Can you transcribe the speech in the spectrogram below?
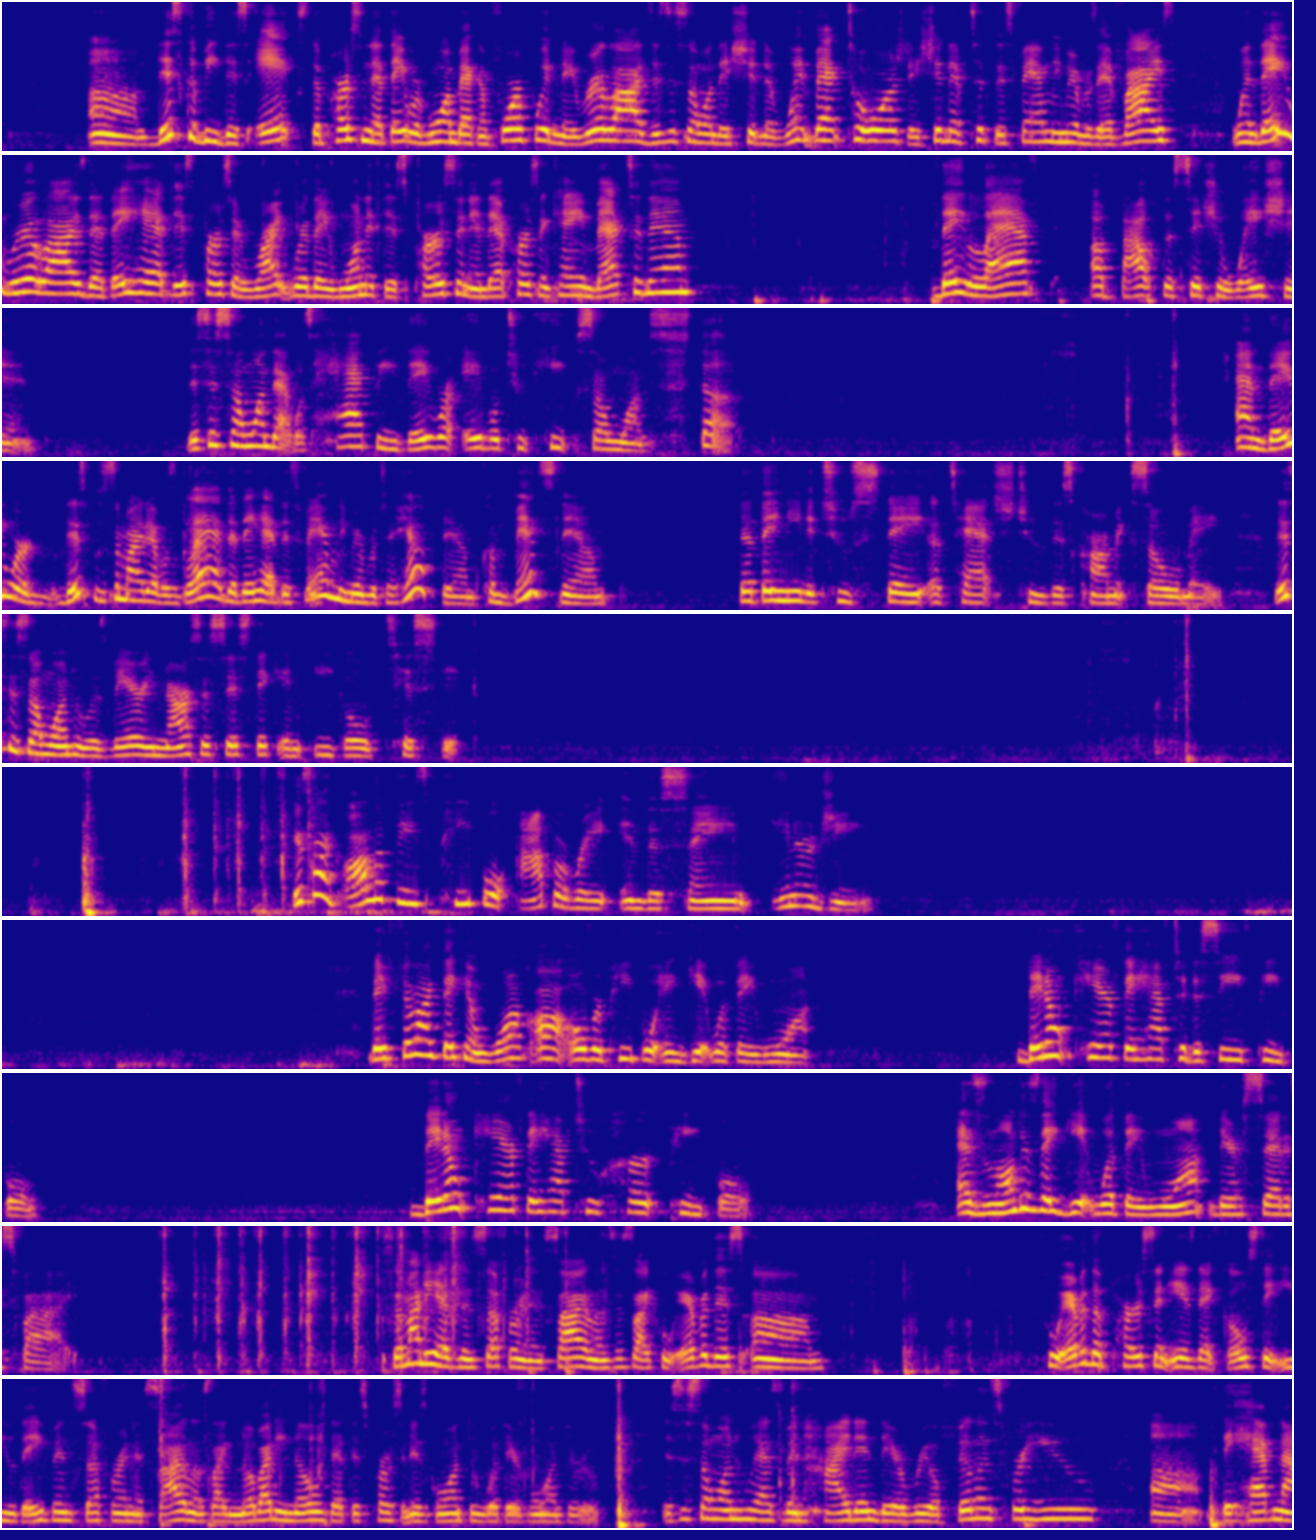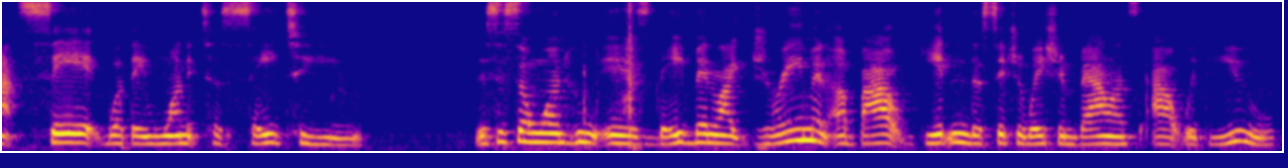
Um, this could be this ex, the person that they were going back and forth with, and they realized this is someone they shouldn't have went back towards. They shouldn't have took this family member's advice when they realized that they had this person right where they wanted this person and that person came back to them, they laughed about the situation. This is someone that was happy they were able to keep someone stuck. And they were, this was somebody that was glad that they had this family member to help them, convince them that they needed to stay attached to this karmic soulmate. This is someone who is very narcissistic and egotistic. It's like all of these people operate in the same energy. They feel like they can walk all over people and get what they want. They don't care if they have to deceive people. They don't care if they have to hurt people. As long as they get what they want, they're satisfied. Somebody has been suffering in silence. It's like whoever this, um, whoever the person is that ghosted you, they've been suffering in silence. Like nobody knows that this person is going through what they're going through. This is someone who has been hiding their real feelings for you. Um, they have not said what they wanted to say to you. This is someone who is, they've been like dreaming about getting the situation balanced out with you.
